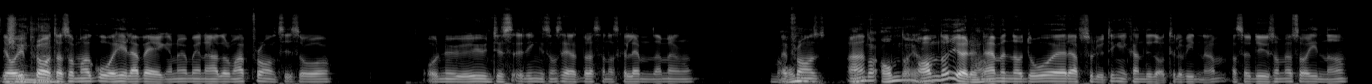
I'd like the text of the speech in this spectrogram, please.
Det har ju försvinner. pratats om att gå hela vägen och jag menar hade de haft Francis och och nu är ju inte, det är ingen som säger att brassarna ska lämna men, men om, Frans, om, de, om de gör om de gör det, Ja. nej men då är det absolut ingen kandidat till att vinna. Alltså det är ju som jag sa innan,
